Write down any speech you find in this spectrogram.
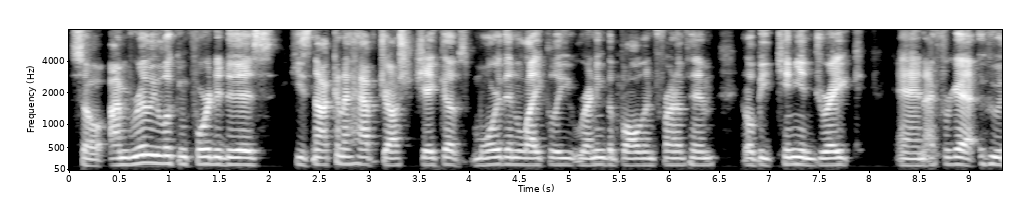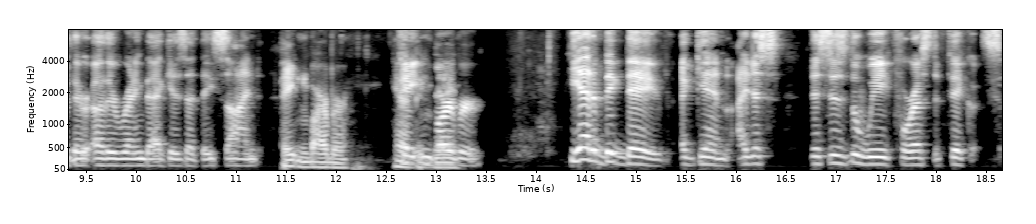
So I'm really looking forward to this. He's not going to have Josh Jacobs more than likely running the ball in front of him. It'll be Kenyan Drake, and I forget who their other running back is that they signed. Peyton Barber. Peyton Barber. He had a big day. Again, I just this is the week for us to fix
